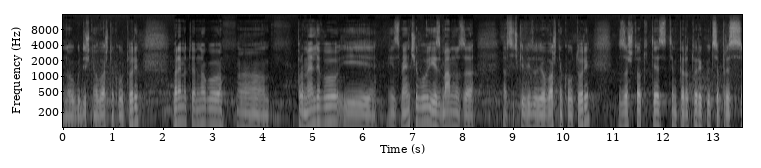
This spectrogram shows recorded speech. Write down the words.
многогодишни овощни култури. Времето е много променливо и изменчиво и измамно за всички видове овощни култури, защото тези температури, които са през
